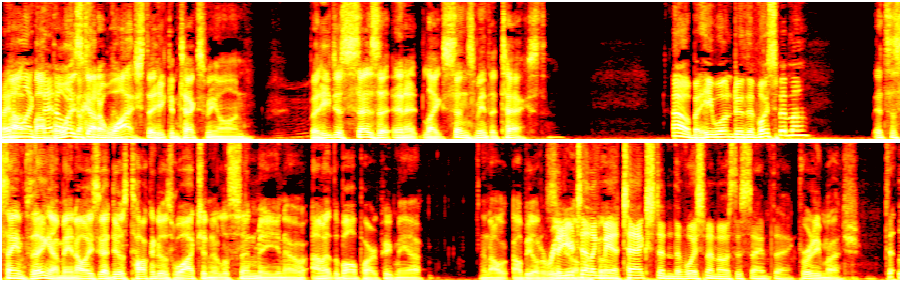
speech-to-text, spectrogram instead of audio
They my don't like my they boy's like got a call. watch that he can text me on, but he just says it and it like sends me the text. Oh, but he won't do the voice memo? It's the same thing. I mean, all he's got to do is talking to his watch and it'll send me, you know, I'm at the ballpark, pick me up. And I'll, I'll be able to read So it. you're on my telling me a text and the voice memo is the same thing. Pretty much.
